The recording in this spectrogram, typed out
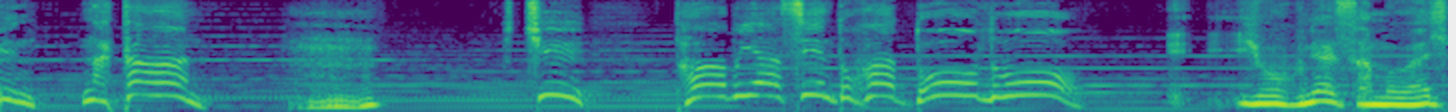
Хөөе, Натан. Чи Тобиасын тухай дуулав уу? Юу гинэ Самуэль?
